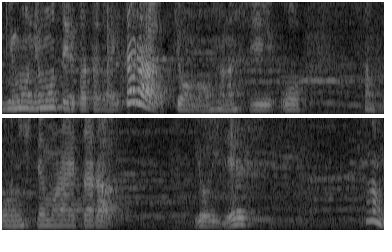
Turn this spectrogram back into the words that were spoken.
疑問に思っている方がいたら今日のお話を参考にしてもらえたら良いです。まあ、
